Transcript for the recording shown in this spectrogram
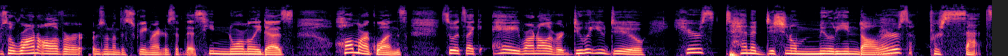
so Ron Oliver was one of the screenwriters of this. He normally does Hallmark ones. So it's like, hey, Ron Oliver, do what you do. Here's ten additional million dollars for sets.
